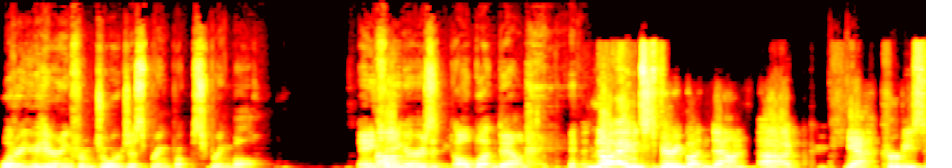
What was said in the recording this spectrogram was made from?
What are you hearing from Georgia spring spring ball? Anything, um, or is it all buttoned down? no, it's very buttoned down. Uh, yeah, Kirby's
